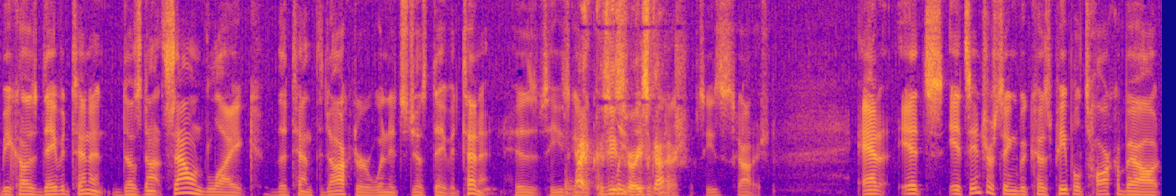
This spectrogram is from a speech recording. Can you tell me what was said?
because David Tennant does not sound like the Tenth Doctor when it's just David Tennant. His he's got Right, 'cause he's very Scottish. He's Scottish, and it's it's interesting because people talk about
